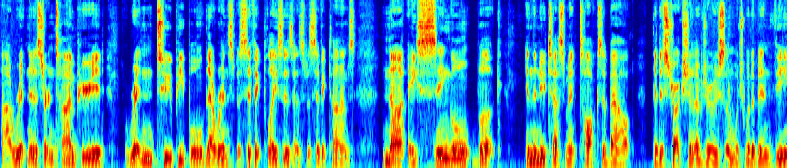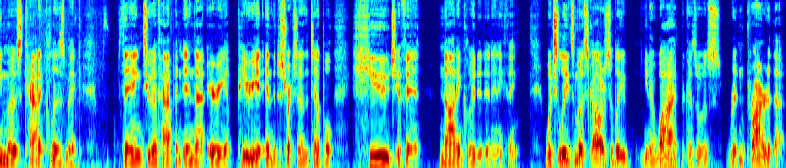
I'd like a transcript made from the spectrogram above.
uh, written at a certain time period, written to people that were in specific places at specific times. Not a single book in the New Testament talks about the destruction of Jerusalem, which would have been the most cataclysmic thing to have happened in that area, period, in the destruction of the temple. Huge event, not included in anything which leads most scholars to believe, you know, why? Because it was written prior to that.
